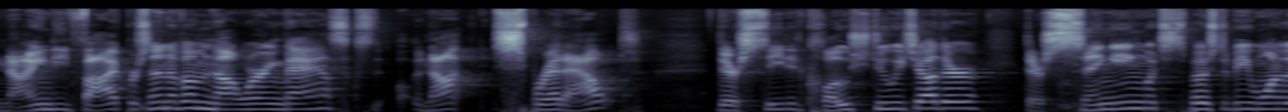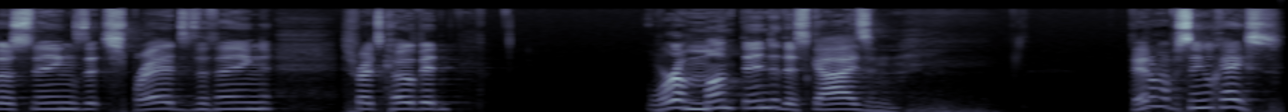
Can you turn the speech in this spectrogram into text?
95% of them not wearing masks, not spread out. They're seated close to each other. They're singing, which is supposed to be one of those things that spreads the thing, spreads COVID. We're a month into this, guys, and they don't have a single case.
